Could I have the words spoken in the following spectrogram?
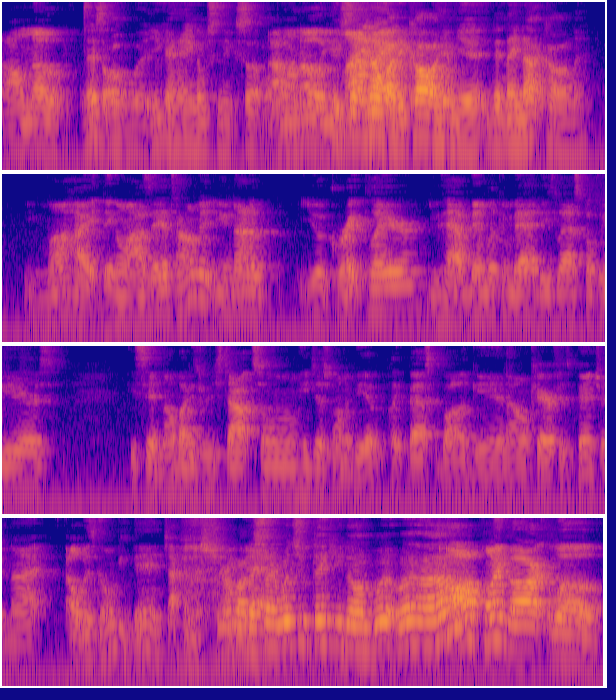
I don't know. That's over with. You can hang them sneaks up. I don't know. You You my say height. nobody called him yet, then they not calling. You my height. They gonna Isaiah Thomas. You not a. You're a great player. You have been looking bad these last couple years. He said nobody's reached out to him. He just want to be able to play basketball again. I don't care if it's bench or not. Oh, it's gonna be bench. I can assure you. I'm you about to say, what you think you doing? What? what huh? All point guard. Well,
